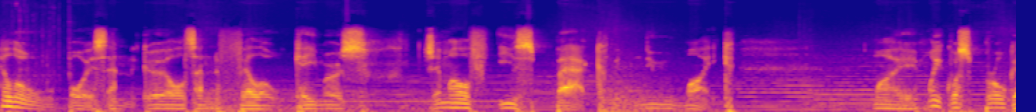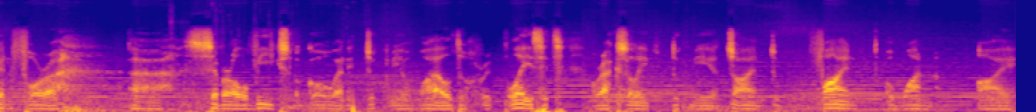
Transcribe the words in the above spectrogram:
Hello, boys and girls and fellow gamers. Zemalf is back with new mic. My mic was broken for uh, uh, several weeks ago and it took me a while to replace it, or actually it took me a time to find a one I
